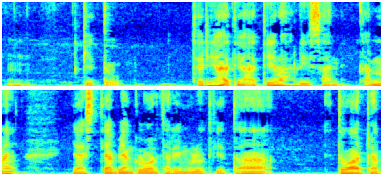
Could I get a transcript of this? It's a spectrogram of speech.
Hmm, gitu jadi hati-hatilah lisan. Karena ya setiap yang keluar dari mulut kita itu ada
